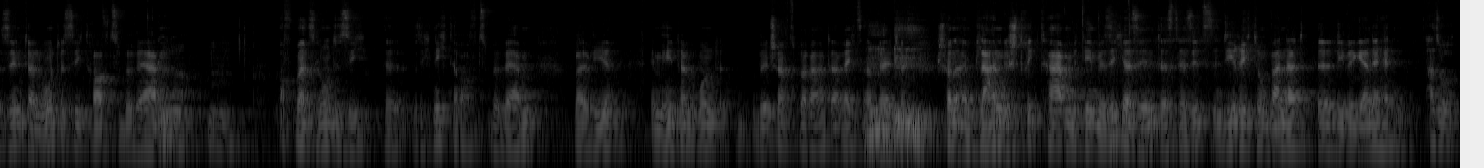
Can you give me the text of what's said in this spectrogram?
sind, da lohnt es sich darauf zu bewerben. Genau. Mhm. Oftmals lohnt es sich, äh, sich nicht darauf zu bewerben, weil wir im Hintergrund Wirtschaftsberater, Rechtsanwälte schon einen Plan gestrickt haben, mit dem wir sicher sind, dass der Sitz in die Richtung wandert, äh, die wir gerne hätten. Also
